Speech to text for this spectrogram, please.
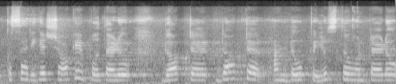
ఒక్కసారిగా షాక్ అయిపోతాడు. డాక్టర్ డాక్టర్ అంటూ పిలుస్తూ ఉంటాడు.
